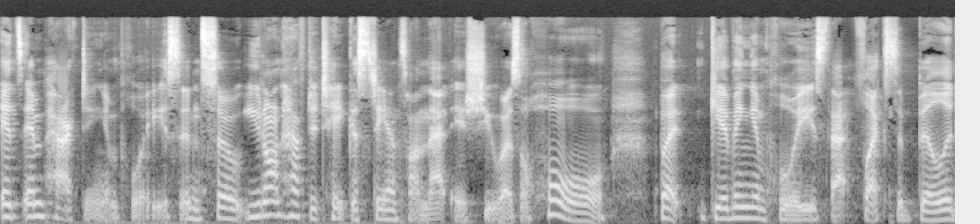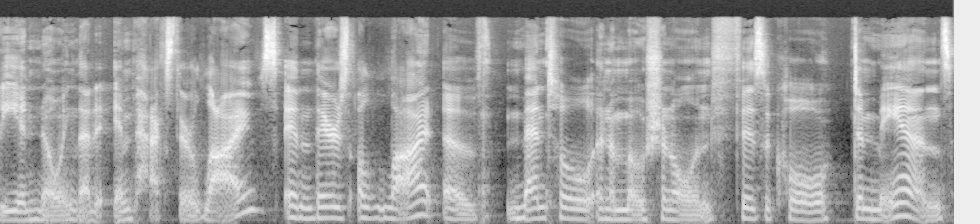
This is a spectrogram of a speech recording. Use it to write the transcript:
it's impacting employees. And so you don't have to take a stance on that issue as a whole, but giving employees that flexibility and knowing that it impacts their lives. And there's a lot of mental and emotional and physical demands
